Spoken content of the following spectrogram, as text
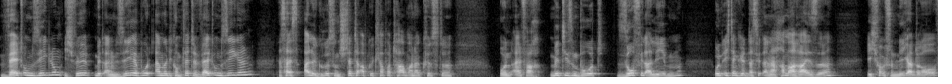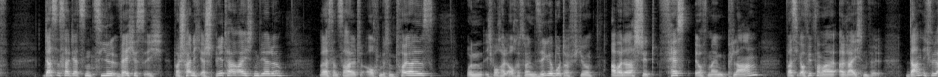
Weltumsegelung. Ich will mit einem Segelboot einmal die komplette Welt umsegeln. Das heißt, alle größeren Städte abgeklappert haben an der Küste und einfach mit diesem Boot so viel erleben. Und ich denke, das wird eine Hammerreise. Ich freue mich schon mega drauf. Das ist halt jetzt ein Ziel, welches ich wahrscheinlich erst später erreichen werde, weil das Ganze halt auch ein bisschen teuer ist. Und ich brauche halt auch erstmal ein Segelboot dafür. Aber das steht fest auf meinem Plan, was ich auf jeden Fall mal erreichen will. Dann, ich will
